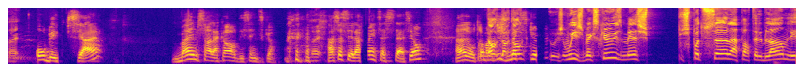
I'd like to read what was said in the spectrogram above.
Ouais. aux bénéficiaires, même sans l'accord des syndicats. Ouais. ah, ça, c'est la fin de sa citation. Hein, autrement Donc- dit, donc- je m'excuse. Oui, je m'excuse, mais je je suis pas tout seul à porter le blâme. Les,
